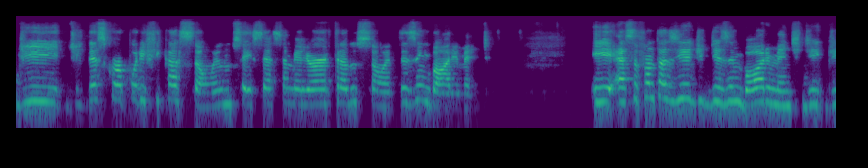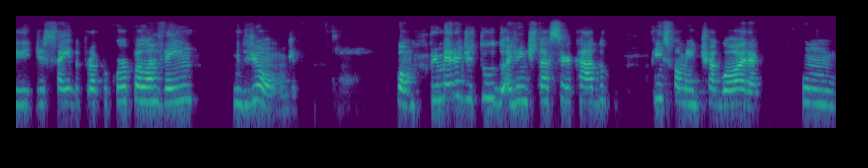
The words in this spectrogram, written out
de, de descorporificação. Eu não sei se essa é a melhor tradução, é disembodiment. E essa fantasia de disembodiment, de, de, de sair do próprio corpo, ela vem de onde? Bom, primeiro de tudo, a gente está cercado, principalmente agora, com,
